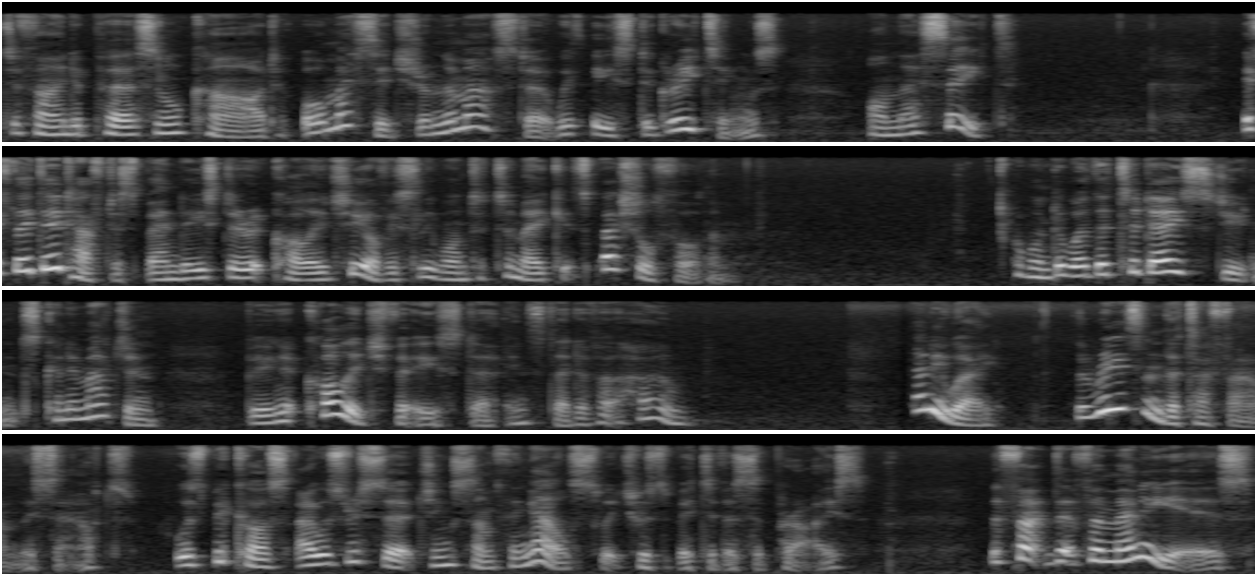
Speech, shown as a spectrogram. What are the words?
to find a personal card or message from the master with Easter greetings on their seat. If they did have to spend Easter at college, he obviously wanted to make it special for them. I wonder whether today's students can imagine being at college for Easter instead of at home. Anyway, the reason that I found this out was because I was researching something else which was a bit of a surprise. The fact that for many years,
